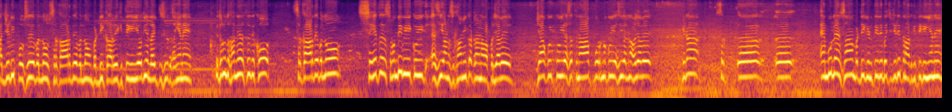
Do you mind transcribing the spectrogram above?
ਅੱਜ ਜਿਹੜੀ ਪੁਲਿਸ ਦੇ ਵੱਲੋਂ, ਸਰਕਾਰ ਦੇ ਵੱਲੋਂ ਵੱਡੀ ਕਾਰਵਾਈ ਕੀਤੀ ਗਈ ਹੈ, ਉਹਦੀਆਂ ਲਾਈਵ ਤਸਵੀਰਾਂ ਦਿਖਾਈਆਂ ਨੇ। ਤੇ ਤੁਹਾਨੂੰ ਦਿਖਾਉਂਦੇ ਹਾਂ ਇੱਥੇ ਦੇਖੋ, ਸਰਕਾਰ ਦੇ ਵੱਲੋਂ ਸਿਹਤ ਸੰਬੰਧੀ ਵੀ ਕੋਈ ਐਸੀ ਅਣਸਖਾਵੀ ਘਟਨਾ ਨਾ ਵਾਪਰ ਜਾਵੇ ਜਾਂ ਕੋਈ ਕੋਈ ਐਸਾ ਤਣਾਅਪੂਰਨ ਕੋਈ ਐਸੀ ਗੱਲ ਨਾ ਹੋ ਜਾਵੇ ਜਿਹੜਾ ਸਰ ਐਂਬੂਲੈਂਸਾਂ ਵੱਡੀ ਗਿਣਤੀ ਦੇ ਵਿੱਚ ਜਿਹੜੀ ਤੈਨਾਤ ਕੀਤੀ ਗਈਆਂ ਨੇ,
